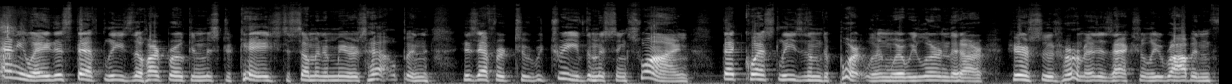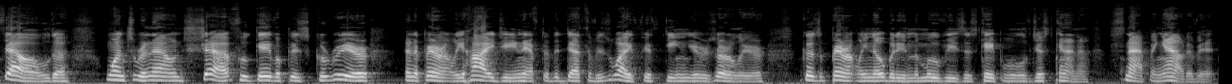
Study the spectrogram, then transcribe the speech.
Anyway, this theft leads the heartbroken Mr. Cage to summon Amir's help in his effort to retrieve the missing swine. That quest leads them to Portland, where we learn that our hirsute hermit is actually Robin Feld, a once renowned chef who gave up his career and apparently hygiene after the death of his wife 15 years earlier, because apparently nobody in the movies is capable of just kind of snapping out of it.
